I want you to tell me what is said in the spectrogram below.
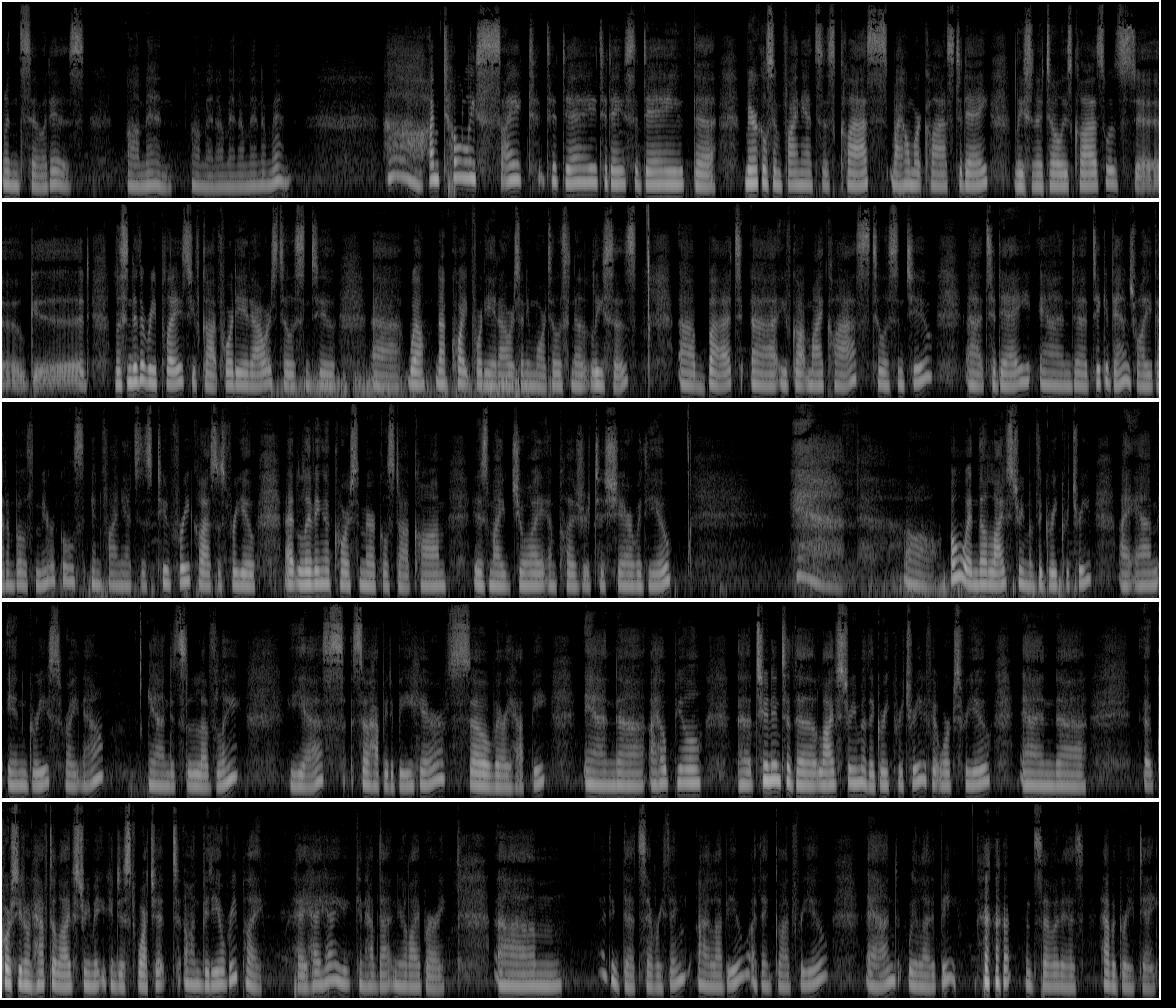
And so it is. Amen. Amen, amen, amen. I'm totally psyched today. Today's the day, the Miracles in Finances class, my homework class today. Lisa Natoli's class was so good. Listen to the replays. You've got 48 hours to listen to, uh, well, not quite 48 hours anymore to listen to Lisa's. Uh, but uh, you've got my class to listen to uh, today and uh, take advantage while you got them both. Miracles in Finances, two free classes for you at livingacourseofmiracles.com. It is my joy and pleasure to share with you. And, oh, oh, and the live stream of the Greek retreat. I am in Greece right now, and it's lovely. Yes, so happy to be here. So very happy. And uh, I hope you'll uh, tune into the live stream of the Greek retreat if it works for you. And uh, of course, you don't have to live stream it, you can just watch it on video replay. Hey, hey, hey, you can have that in your library. Um, I think that's everything. I love you. I thank God for you. And we let it be. and so it is. Have a great day.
